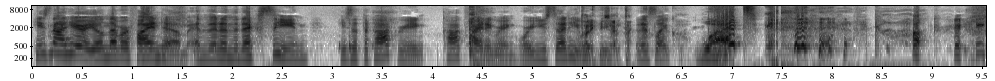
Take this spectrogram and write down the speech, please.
"He's not here. You'll never find him." And then in the next scene, he's at the cock ring, cockfighting ring where you said he would be. the And it's like, what? cock ring.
